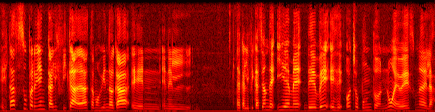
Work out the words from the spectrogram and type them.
Está súper bien calificada, estamos viendo acá en, en el la calificación de IMDB es de 8.9, es una de las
